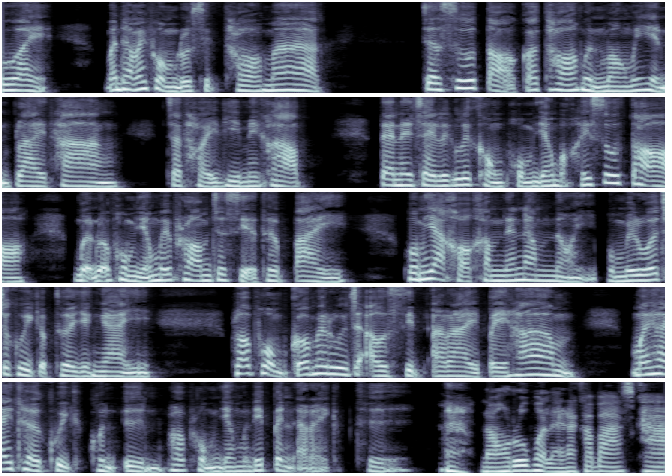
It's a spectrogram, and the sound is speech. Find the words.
ด้วย มันทำให้ผมรู้สึกท้อมาก จะสู้ต่อก็ท้อเหมือนมองไม่เห็นปลายทาง จะถอยดีไหมครับ แต่ในใจลึกๆของผมยังบอกให้สู้ต่อ เหมือนว่าผมยังไม่พร้อมจะเสียเธอไป ผมอยากขอคำแนะนำหน่อย ผมไม่รู้ว่าจะคุยกับเธอยังไง เพราะผมก็ไม่รู้จะเอาสิทธิ์อะไรไปห้าม ไม่ให้เธอคุยกับคนอื่น เพราะผมยังไม่ได้เป็นอะไรกับเธออน้องรู้หมดแล้วนะคะบาสคะ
